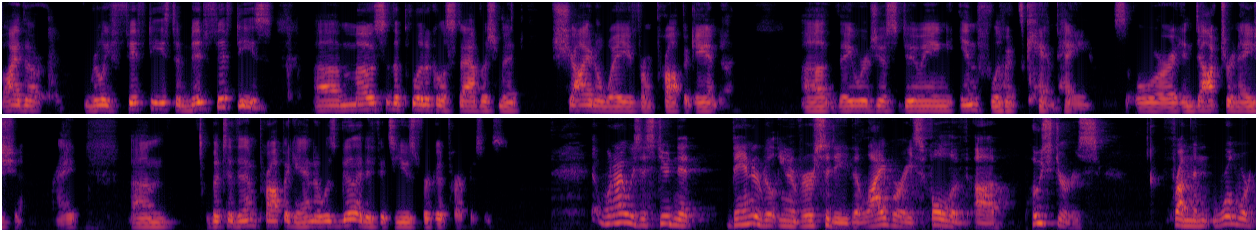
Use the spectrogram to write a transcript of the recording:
by the really 50s to mid 50s, uh, most of the political establishment shied away from propaganda. Uh, they were just doing influence campaigns or indoctrination, right? Um, but to them, propaganda was good if it's used for good purposes. When I was a student at Vanderbilt University, the library is full of uh, posters from the World War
